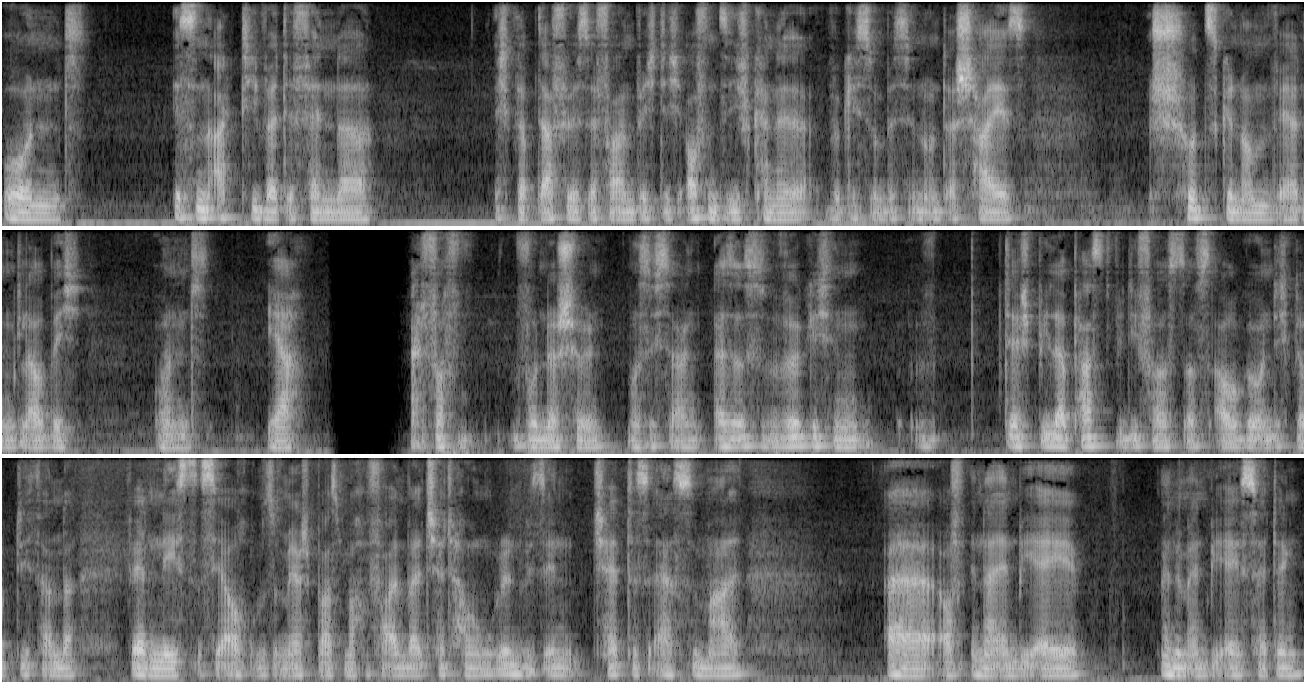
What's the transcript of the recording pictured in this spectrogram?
und ist ein aktiver Defender. Ich glaube, dafür ist er vor allem wichtig. Offensiv kann er wirklich so ein bisschen unter Scheiß Schutz genommen werden, glaube ich. Und ja, einfach wunderschön, muss ich sagen. Also es ist wirklich ein, der Spieler passt wie die Faust aufs Auge und ich glaube, die Thunder werden nächstes Jahr auch umso mehr Spaß machen, vor allem weil Chad Holmgren, wir sehen Chad das erste Mal äh, auf, in der NBA, in einem NBA-Setting.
